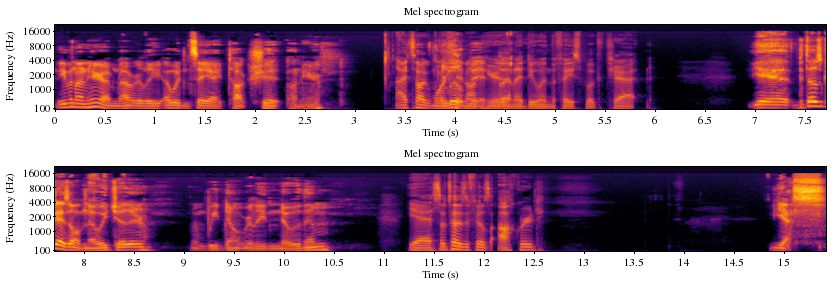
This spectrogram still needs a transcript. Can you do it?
Even on here, I'm not really. I wouldn't say I talk shit on here. I talk more A little shit on bit, here but- than I do in the Facebook chat. Yeah, but those guys all know each other, and we don't really know them. Yeah, sometimes it feels awkward. Yes.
